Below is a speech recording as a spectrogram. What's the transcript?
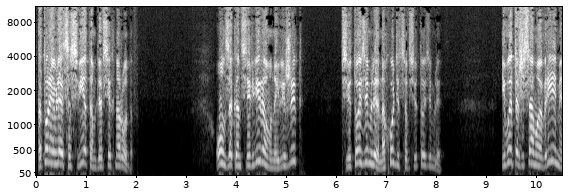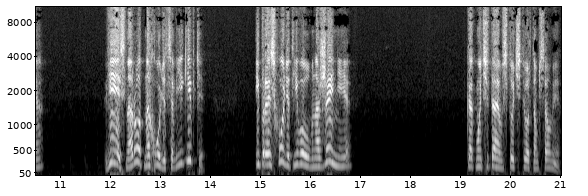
который является светом для всех народов он законсервированный лежит в святой земле, находится в святой земле. И в это же самое время весь народ находится в Египте, и происходит его умножение, как мы читаем в 104-м псалме.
